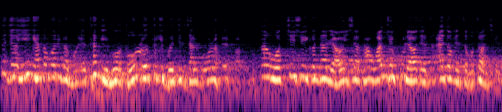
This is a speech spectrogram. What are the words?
근데 제가 얘기하다 보니까 뭐 애터미 뭐 돈을 어떻게 버는지 잘 몰라요. 那我继续跟他聊一下，他完全不了解爱多美怎么赚钱的。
